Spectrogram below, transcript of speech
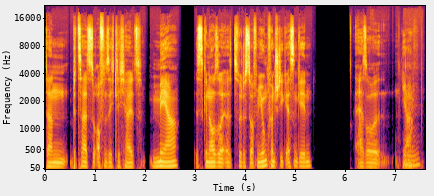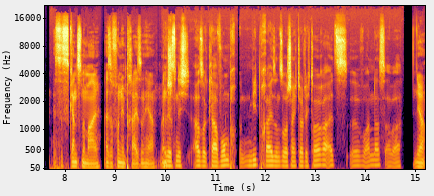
dann bezahlst du offensichtlich halt mehr. Ist genauso, als würdest du auf dem Jungfernstieg essen gehen. Also, ja, Mhm. es ist ganz normal, also von den Preisen her. Man Also jetzt nicht, also klar, Wohnpre Mietpreise und so wahrscheinlich deutlich teurer als äh, woanders, aber ja,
